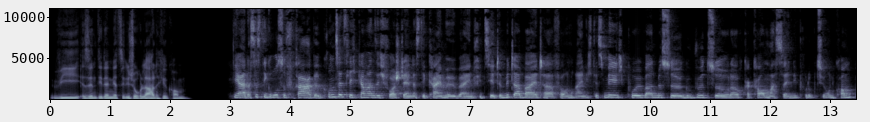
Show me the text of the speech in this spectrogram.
Wie sind die denn jetzt in die Schokolade gekommen? Ja, das ist die große Frage. Grundsätzlich kann man sich vorstellen, dass die Keime über infizierte Mitarbeiter, verunreinigtes Milchpulver, Nüsse, Gewürze oder auch Kakaomasse in die Produktion kommen.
